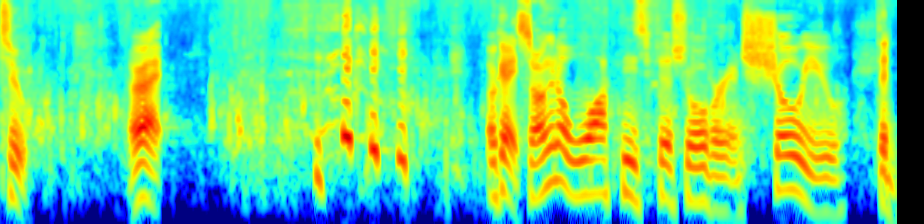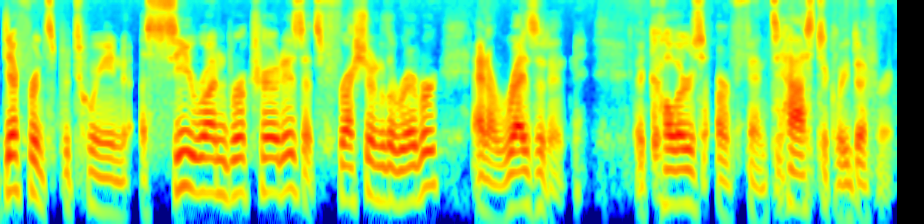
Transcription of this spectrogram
Two. All right. okay, so I'm gonna walk these fish over and show you the difference between a sea run brook trout is, that's fresh of the river, and a resident. The colors are fantastically different.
